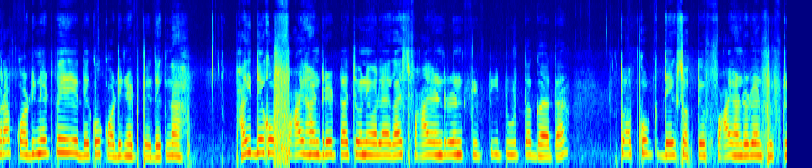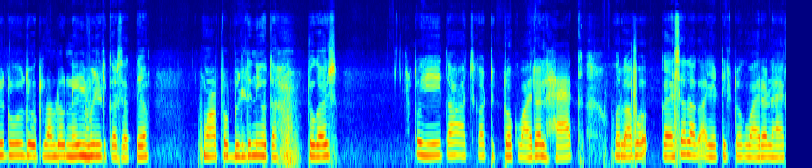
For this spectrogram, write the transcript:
और आप कोऑर्डिनेट पे देखो कोऑर्डिनेट पे देखना। भाई देखो 500 टच होने वाला है गाइस 552 तक गया था। तो आपको देख सकते हो 552 जो कि हम लोग नहीं बिल्ड कर सकते। वहाँ पर बिल्ड नहीं होता। तो गाइस तो ये था आज का टिकटॉक वायरल हैक और आपको कैसा लगा ये टिकटॉक वायरल हैक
